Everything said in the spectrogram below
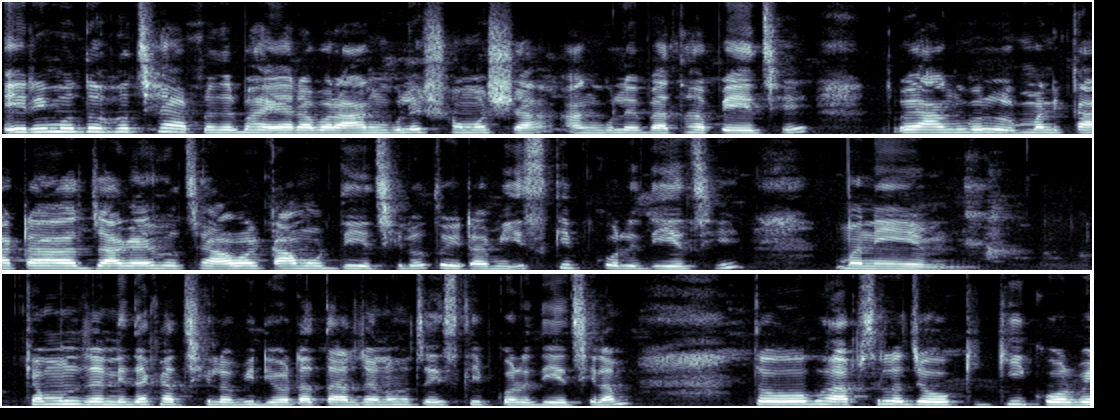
এরই মধ্যে হচ্ছে আপনাদের ভাইয়ার আবার আঙ্গুলের সমস্যা, আঙ্গুলে ব্যথা পেয়েছে। তো ওই আঙ্গুল মানে কাটা জায়গায় হচ্ছে আবার কামড় দিয়েছিল, তো এটা আমি স্কিপ করে দিয়েছি। মানে কেমন জানি দেখাচ্ছিল ভিডিওটা, তার জন্য হচ্ছে স্কিপ করে দিয়েছিলাম। তো ভাবছিল যে ও কি করবে,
